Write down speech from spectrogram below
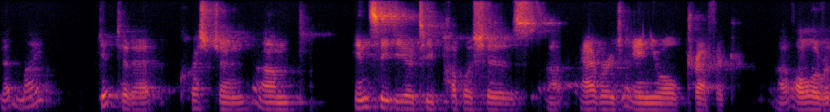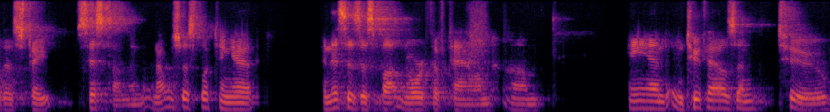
that might get to that question. um, NCDOT publishes uh, average annual traffic uh, all over the state system. And, and I was just looking at, and this is a spot north of town. um, and in 2002,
